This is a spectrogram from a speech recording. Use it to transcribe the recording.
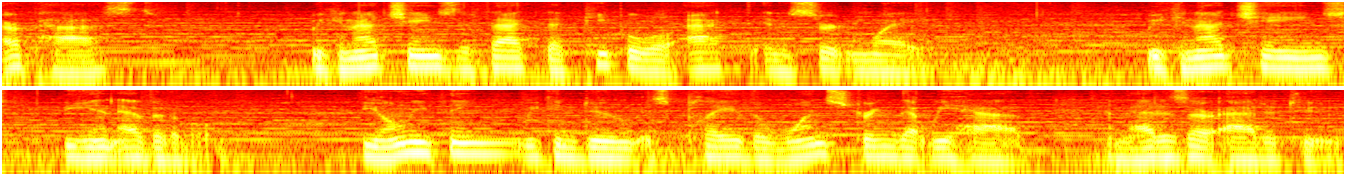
our past. We cannot change the fact that people will act in a certain way. We cannot change the inevitable. The only thing we can do is play the one string that we have, and that is our attitude.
